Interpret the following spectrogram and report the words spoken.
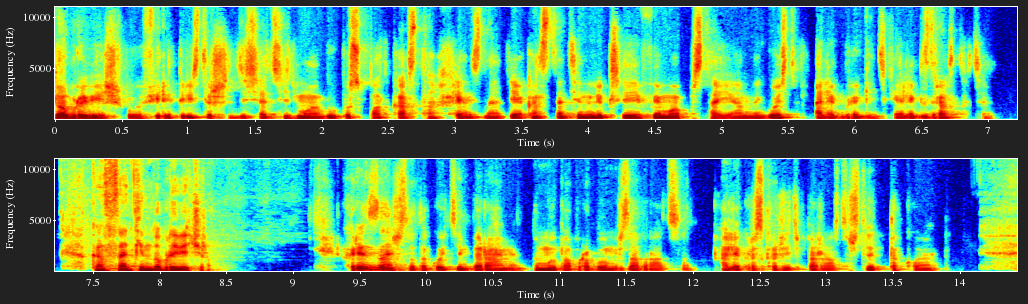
Добрый вечер. В эфире 367 выпуск подкаста «Хрен знает». Я Константин Алексеев и мой постоянный гость Олег Брагинский. Олег, здравствуйте. Константин, добрый вечер. Хрен знает, что такое темперамент, но мы попробуем разобраться. Олег, расскажите, пожалуйста, что это такое?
